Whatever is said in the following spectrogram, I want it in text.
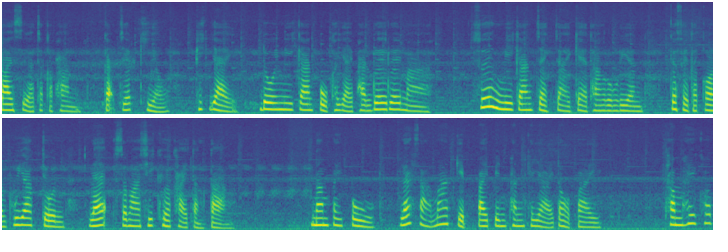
ลายเสือจักรพันธ์กระเจี๊ยบเขียว พริกใหญ่ โดยมีการปลูกขยายพันธุ์เรื่อยๆมา ซึ่งมีการแจกจ่ายแก่ทางโรงเรียน เกษตรกรผู้ยากจน และสมาชิกเครือข่ายต่างๆนำไปปลูก และสามารถเก็บไปเป็นพันธุ์ขยายต่อไปทำให้ครอบ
